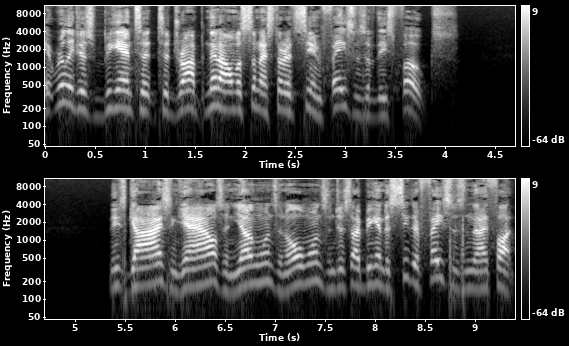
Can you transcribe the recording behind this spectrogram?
It really just began to, to drop. And then all of a sudden I started seeing faces of these folks these guys and gals and young ones and old ones, and just I began to see their faces, and I thought,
